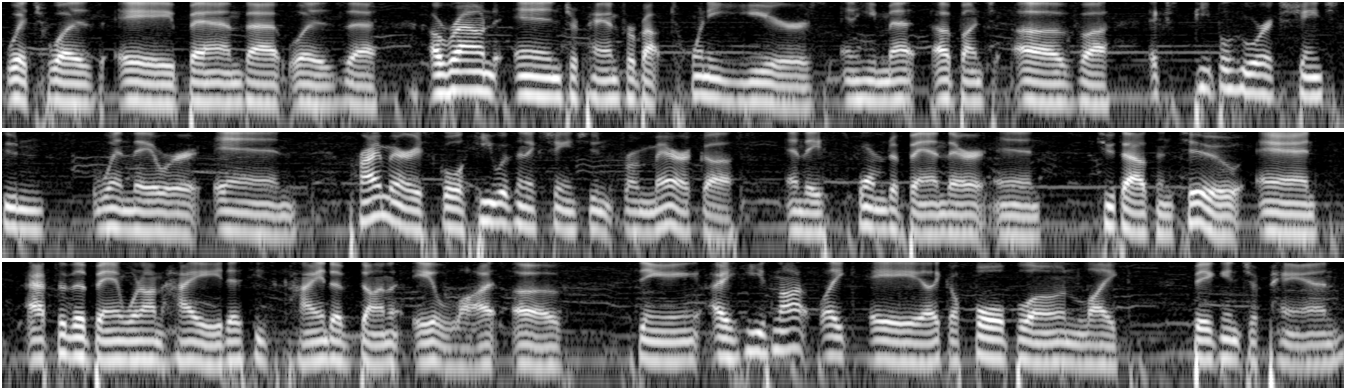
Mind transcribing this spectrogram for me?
which was a band that was uh, around in Japan for about 20 years, and he met a bunch of uh, ex- people who were exchange students when they were in primary school. He was an exchange student from America, and they formed a band there in 2002. And after the band went on hiatus, he's kind of done a lot of singing. Uh, he's not like a like a full blown like big in Japan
